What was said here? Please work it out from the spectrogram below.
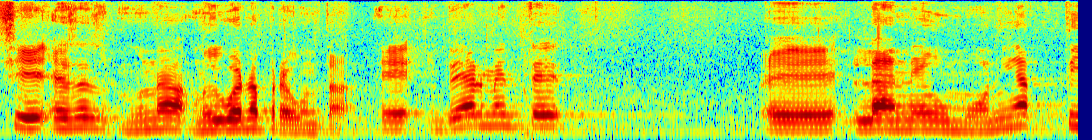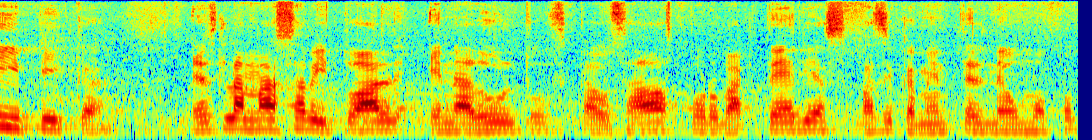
Sí, esa es una muy buena pregunta. Eh, realmente, eh, la neumonía típica es la más habitual en adultos causadas por bacterias, básicamente el neumococo.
